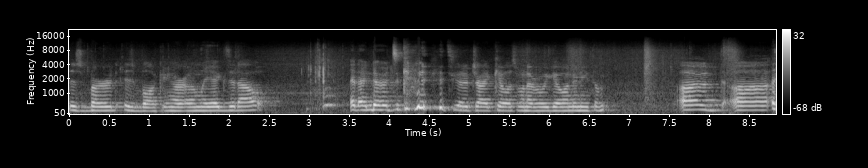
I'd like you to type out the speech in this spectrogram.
This bird is blocking our only exit out. And I know it's gonna it's gonna try to kill us whenever we go underneath them. Uh uh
